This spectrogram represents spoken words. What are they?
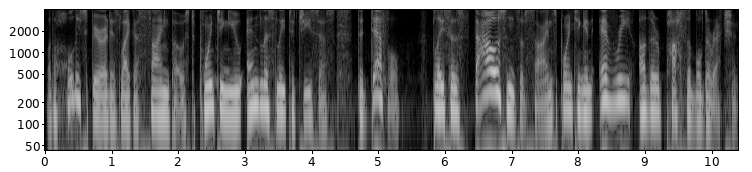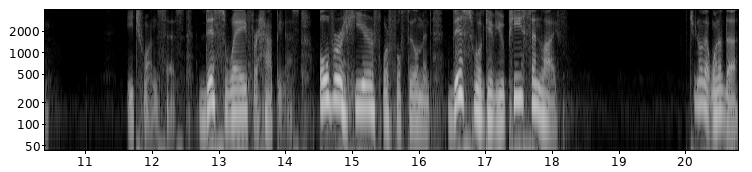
Well, the Holy Spirit is like a signpost pointing you endlessly to Jesus. The devil places thousands of signs pointing in every other possible direction. Each one says, This way for happiness, over here for fulfillment. This will give you peace and life. Do you know that one of the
